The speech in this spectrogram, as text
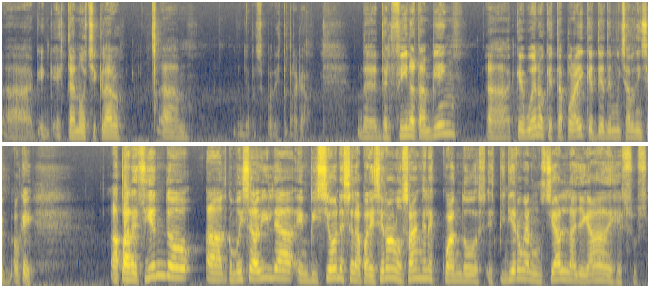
ah, esta noche, claro. ya pasé por esto para acá. Delfina también. Ah, qué bueno que está por ahí, que te mucha audiencia. Ok. Apareciendo, ah, como dice la Biblia, en visiones, se le aparecieron a los ángeles cuando vinieron a anunciar la llegada de Jesús.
